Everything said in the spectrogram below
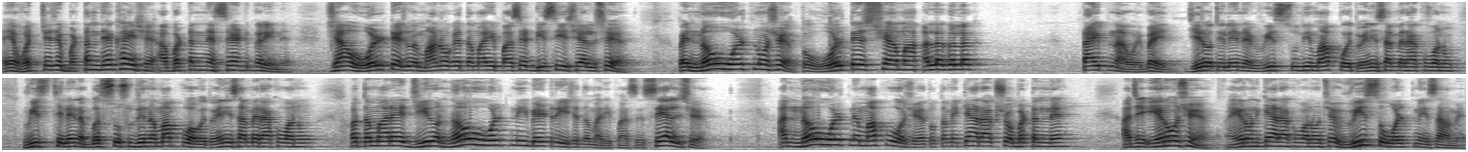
અહીંયા વચ્ચે જે બટન દેખાય છે, આ બટનને સેટ કરીને. જ્યાં વોલ્ટેજ હોય, માનો કે તમારી પાસે ડીસી સેલ છે. ભાઈ, નવ વોલ્ટનો છે, તો વોલ્ટેજ છે આમાં અલગ અલગ ટાઈપના હોય. ભાઈ જીરોથી લઈને વીસ સુધી માપવું હોય તો એની સામે રાખવાનું. વીસથી લઈને બસો સુધીના માપવા હોય તો એની સામે રાખવાનું. તમારે જીરો નવ વોલ્ટની બેટરી છે તમારી પાસે, સેલ છે. આ નવ વોલ્ટને માપવો છે તો તમે ક્યાં રાખશો બટનને? આ જે એરો છે, આ એરોને ક્યાં રાખવાનો છે? વીસ વોલ્ટની સામે.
